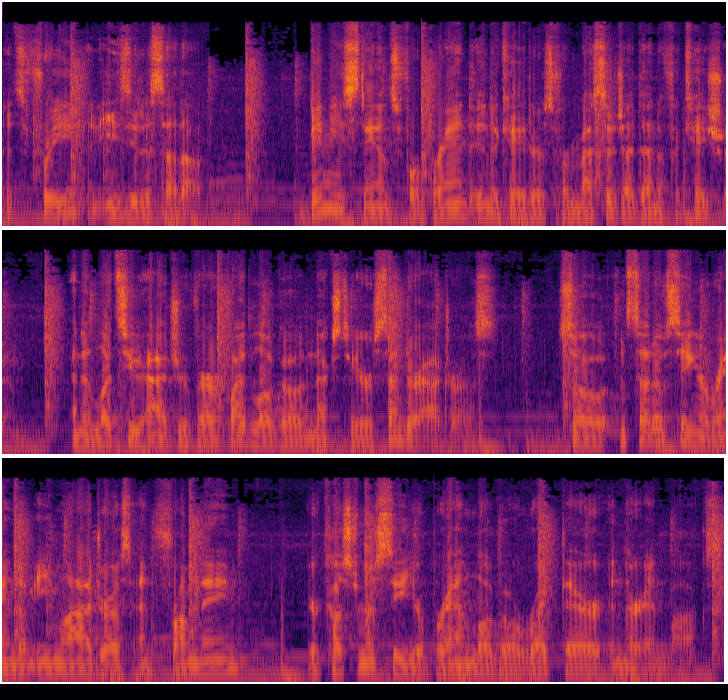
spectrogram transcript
it's free and easy to set up. BIMI stands for Brand Indicators for Message Identification, and it lets you add your verified logo next to your sender address. So instead of seeing a random email address and from name, your customers see your brand logo right there in their inbox.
